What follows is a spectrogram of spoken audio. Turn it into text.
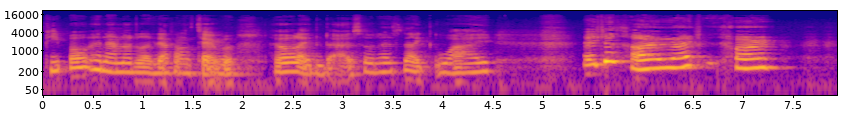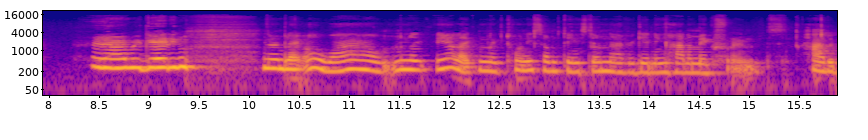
people? And I know that like that sounds terrible. Why would I do that? So that's like why. It's just hard. Life is hard navigating. And I'm like, oh wow. I'm like, yeah, like I'm like twenty something, still navigating how to make friends, how to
